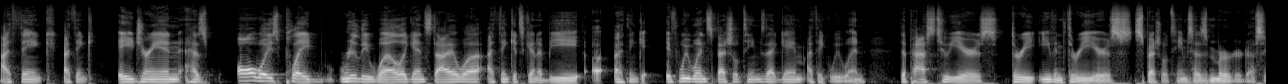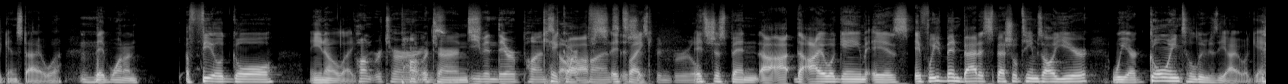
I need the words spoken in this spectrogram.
I think I think Adrian has always played really well against Iowa. I think it's going to be. Uh, I think if we win special teams that game, I think we win. The past two years, three even three years, special teams has murdered us against Iowa. They've won on a field goal. You know, like Punt returns, punt returns, even their punts kickoffs. punts. It's, It's like just been brutal. It's just been uh, the Iowa game is. If we've been bad at special teams all year, we are going to lose the Iowa game.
